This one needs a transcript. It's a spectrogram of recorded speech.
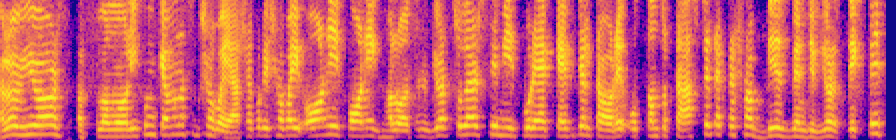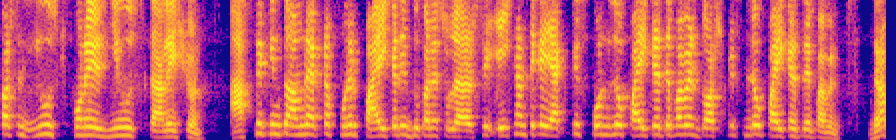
হ্যালো ভিউয়ার্স আসসালামু আলাইকুম কেমন আছেন সবাই? আশা করি সবাই অনেক অনেক ভালো আছেন। ভিউয়ার চলে আসছে মিরপুর এক ক্যাপিটাল টাওয়ারে অত্যন্ত ট্রাস্টেড একটা সব বেস ব্যান্ডে ভিউয়ার্স দেখতেই পারছেন ইউজড ফোনের ইউজ কালেকশন আজকে কিন্তু আমরা একটা ফোনের পাইকারি দোকানে চলে আসছি। এইখান থেকে এক পিস ফোন নিলেও পাইকারিতে পাবেন, দশ পিস নিলেও পাইকারিতে পাবেন। যারা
